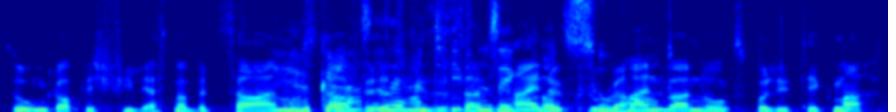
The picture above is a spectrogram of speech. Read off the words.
so unglaublich viel erstmal bezahlen muss, dafür, dass dieses Land keine kluge Einwanderungspolitik macht?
